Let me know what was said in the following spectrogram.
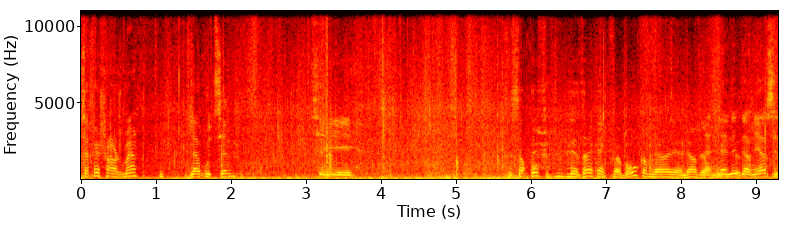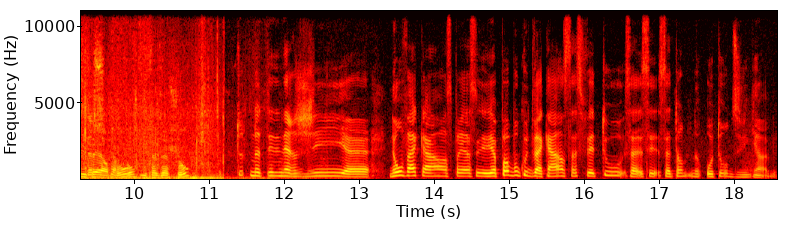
Ça fait changement de la routine. C'est C'est certain, c'est plus plaisant quand il fait beau, comme l'an dernier. L'année dernière, c'était super super beau. beau. Il faisait chaud. toute notre énergie, euh, nos vacances, presque. Il n'y a pas beaucoup de vacances, ça se fait tout, ça tourne autour du vignoble.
